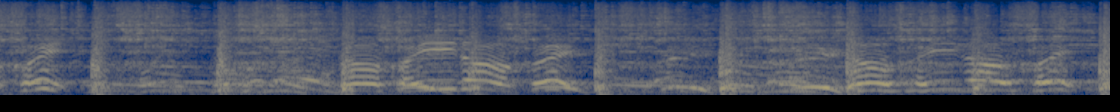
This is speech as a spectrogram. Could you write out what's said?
可以。可以可以可以让可以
